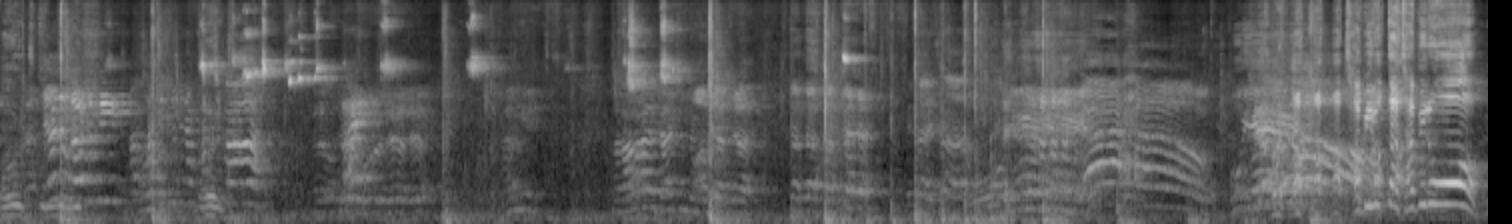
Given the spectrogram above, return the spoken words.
어우 자비롭다 자비로워!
